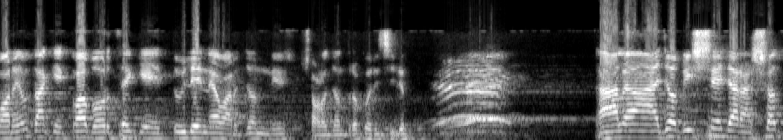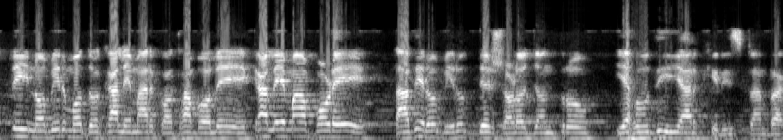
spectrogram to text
পরেও তাকে কবর থেকে তুলে নেওয়ার জন্য ষড়যন্ত্র করেছিল। তাহলে আজও বিশ্বে যারা সত্যি নবীর মতো কালেমার কথা বলে, কালেমা পড়ে, তাদেরও বিরুদ্ধে ষড়যন্ত্র ইহুদি আর খ্রিস্টানরা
